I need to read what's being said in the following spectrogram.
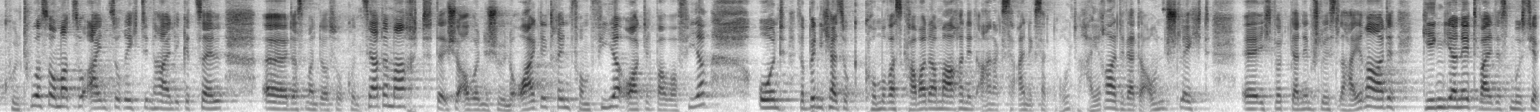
Kultursommer zu einzurichten in Heilige Zell, äh, dass man da so Konzerte macht. Da ist ja auch eine schöne Orgel drin, vom Vier, Orgelbauer Vier. Und da bin ich halt so gekommen, was kann man da machen? Nicht einer, einer gesagt, oh, heiraten wäre da auch nicht schlecht. Äh, ich würde gerne im Schlüssel heiraten. Ging ja nicht, weil das muss ja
